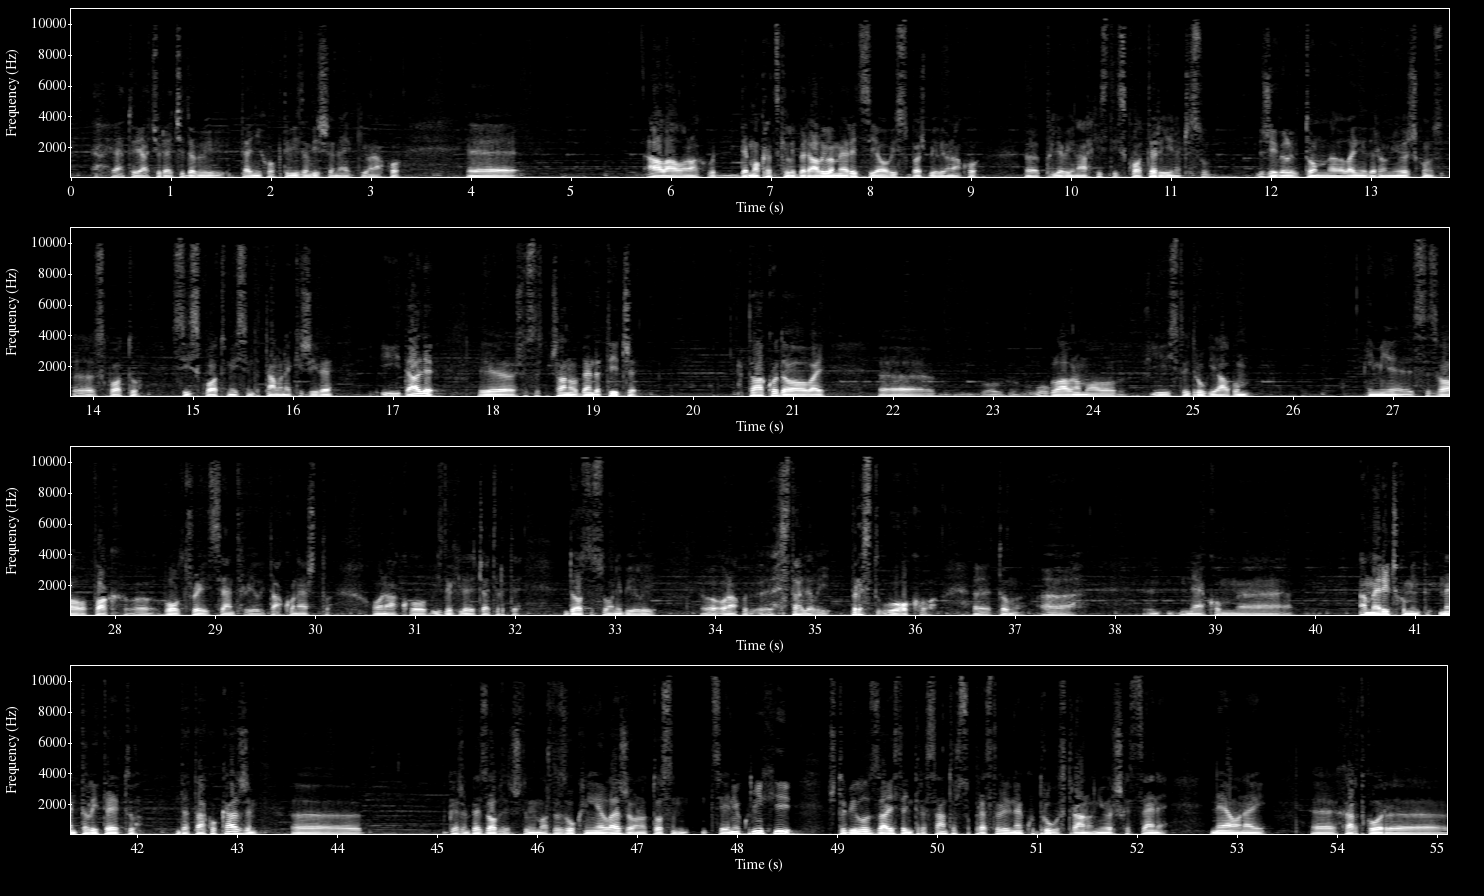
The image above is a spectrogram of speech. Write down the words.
eto ja ću reći da bi taj njihov aktivizam više neki onako e, ala onako demokratski liberali u Americi, a ovi su baš bili onako e, prljavi anarhisti, skoteri, inače su živeli u tom e, legendarnom njujorškom e, skvotu, Sea Squat, mislim da tamo neki žive i dalje. E, što se članova benda tiče, tako da ovaj e, uglavnom ovo, isto i drugi album im je se zvao Fuck uh, World Trade Center ili tako nešto onako iz 2004. dosta su oni bili uh, onako uh, stavljali prst u oko uh, tom uh, nekom uh, američkom mentalitetu da tako kažem uh, kažem bez obzira što mi možda zvuk nije ležao, ono to sam cenio kod njih i što je bilo zaista interesantno što su predstavili neku drugu stranu njujorške scene, ne onaj e, hardcore e,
